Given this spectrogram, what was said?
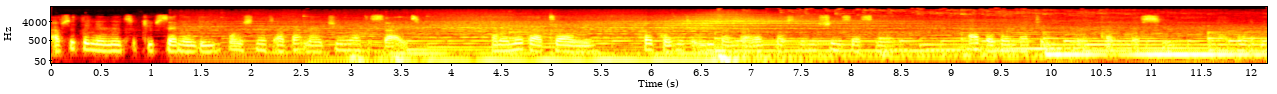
I'm still need to keep sending the voice notes about Nigeria to site. And I know that um, Continues to lead and direct us in Jesus' name. Have a wonderful evening. God bless you. And I'm going to be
